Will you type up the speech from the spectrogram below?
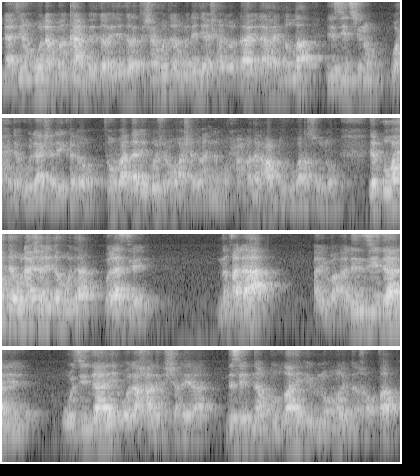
لكن هو لما كان يقرأ التشهد لما نجي أشهد أن لا إله إلا الله يزيد شنو؟ وحده لا شريك له. ثم بعد ذلك يقول شنو؟ أشهد أن محمدا عبده ورسوله. يبقى وحده لا شريك له ده ولا زي نقل أيوة الانزيداني وزيداني ولا خالف الشريعة. ده سيدنا عبد الله بن عمر بن الخطاب.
